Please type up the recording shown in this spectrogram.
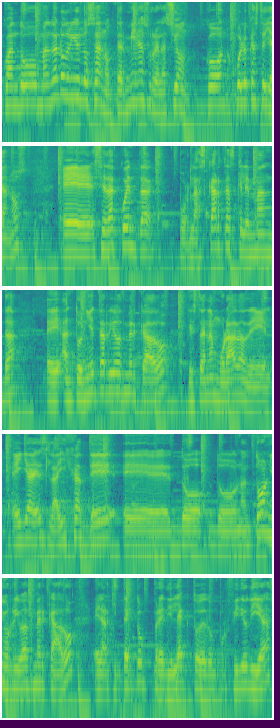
cuando Manuel Rodríguez Lozano termina su relación con Julio Castellanos, eh, se da cuenta por las cartas que le manda eh, Antonieta Rivas Mercado, que está enamorada de él. Ella es la hija de eh, don Antonio Rivas Mercado, el arquitecto predilecto de don Porfirio Díaz,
